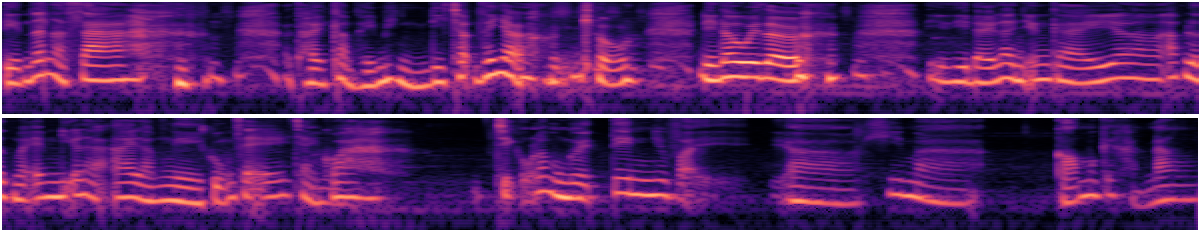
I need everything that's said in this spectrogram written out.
tiến rất là xa. Thấy cảm thấy mình đi chậm thế nhở? Kiểu đến đâu bây giờ? Thì, thì đấy là những cái áp lực mà em nghĩ là ai làm nghề cũng sẽ trải qua. Chị cũng là một người tin như vậy à, khi mà có một cái khả năng.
